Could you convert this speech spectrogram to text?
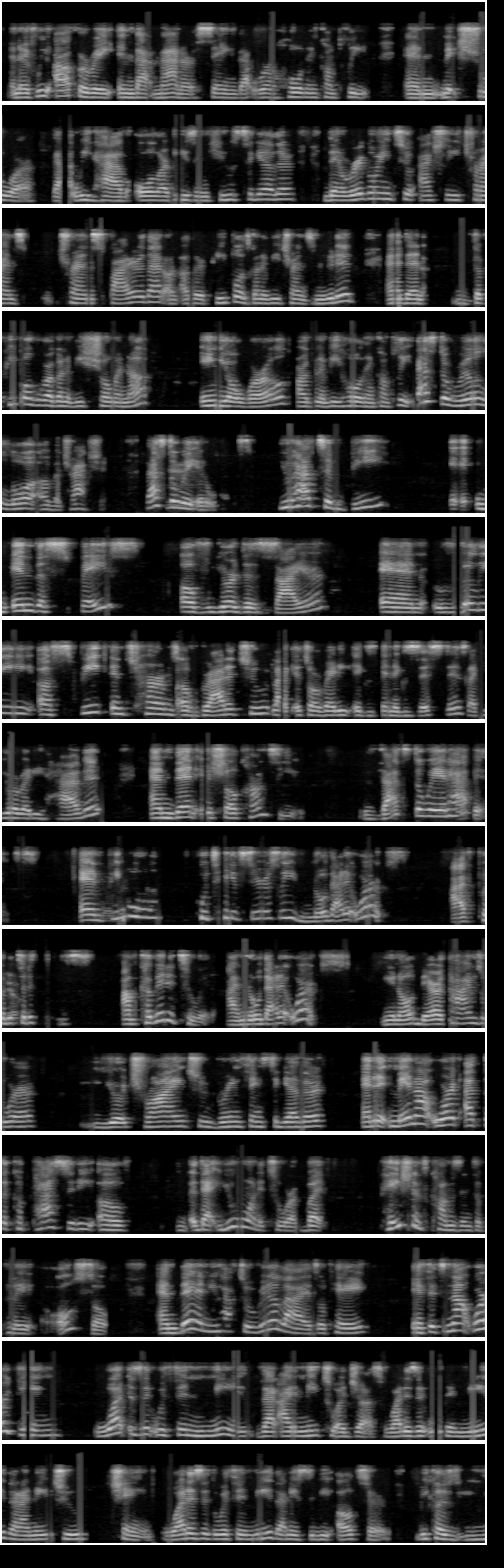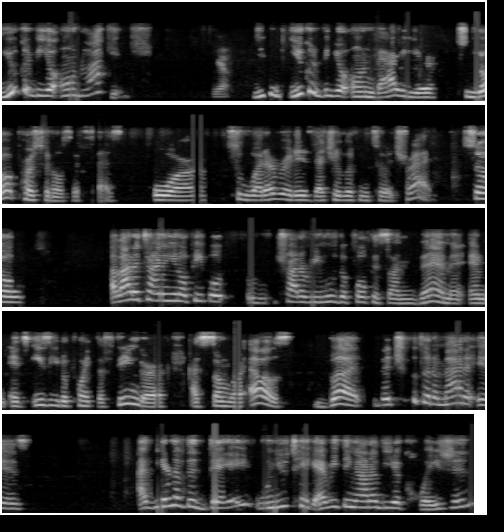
and if we operate in that manner saying that we're whole and complete and make sure that we have all our p's and q's together then we're going to actually trans transpire that on other people it's going to be transmuted and then the people who are going to be showing up in your world are going to be whole and complete. That's the real law of attraction. That's the way mm. it works. You have to be in the space of your desire and really uh, speak in terms of gratitude, like it's already ex- in existence, like you already have it, and then it shall come to you. That's the way it happens. And people who take it seriously know that it works. I've put it to the test. I'm committed to it. I know that it works. You know, there are times where you're trying to bring things together and it may not work at the capacity of that you want it to work, but patience comes into play also. And then you have to realize, okay, if it's not working, what is it within me that I need to adjust? What is it within me that I need to change? What is it within me that needs to be altered? Because you could be your own blockage. Yeah. You could, you could be your own barrier to your personal success or to whatever it is that you're looking to attract. So a lot of times, you know, people try to remove the focus on them and, and it's easy to point the finger at somewhere else. But the truth of the matter is, at the end of the day, when you take everything out of the equation,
